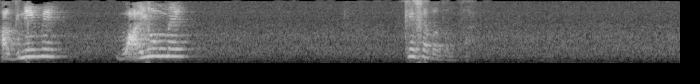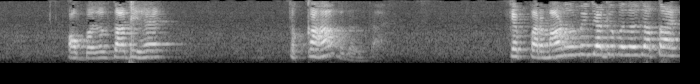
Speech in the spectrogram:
अग्नि में, वायु में, कैसे बदलता है और बदलता भी है तो कहाँ बदलता है? क्या परमाणु में जाके बदल जाता है?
